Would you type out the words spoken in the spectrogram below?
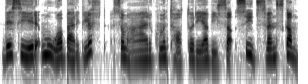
Det sier Moa Bergløft, som er kommentator i avisa Sydsvenskan.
